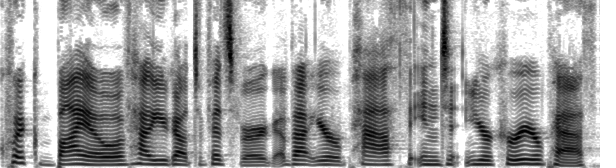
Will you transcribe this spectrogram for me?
quick bio of how you got to Pittsburgh about your path into your career path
